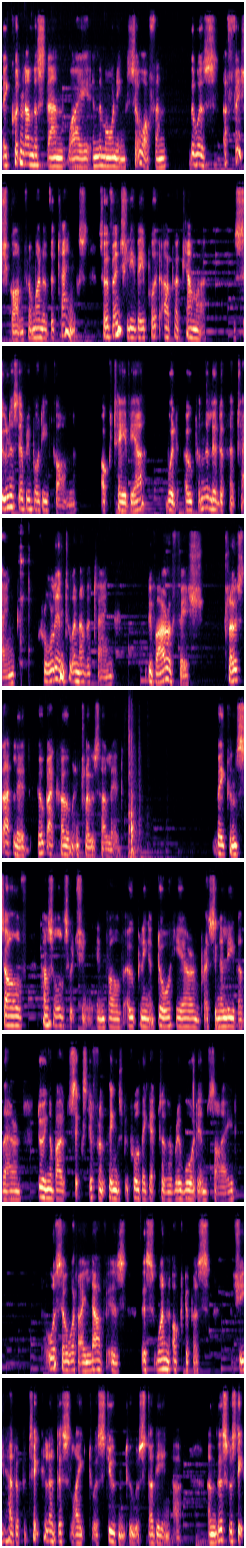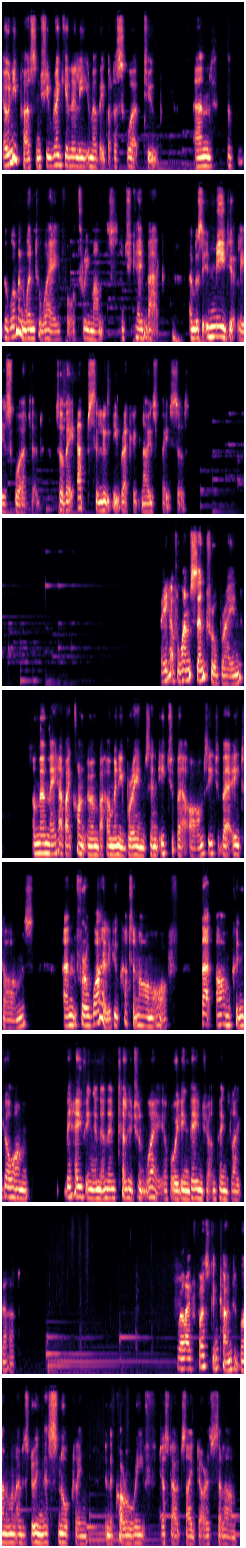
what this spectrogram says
They couldn't understand why in the morning so often there was a fish gone from one of the tanks. So eventually they put up a camera. As soon as everybody'd gone, Octavia would open the lid of her tank, crawl into another tank, devour a fish, close that lid, go back home and close her lid. They can solve puzzles which involve opening a door here and pressing a lever there and doing about six different things before they get to the reward inside. Also, what I love is this one octopus. She had a particular dislike to a student who was studying her. And this was the only person she regularly, you know, they got a squirt tube. And the, the woman went away for three months and she came back and was immediately squirted. So they absolutely recognize faces. They have one central brain, and then they have, I can't remember how many brains in each of their arms, each of their eight arms. And for a while, if you cut an arm off, that arm can go on behaving in an intelligent way, avoiding danger and things like that. Well, I first encountered one when I was doing this snorkeling in the coral reef just outside Dar es Salaam.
